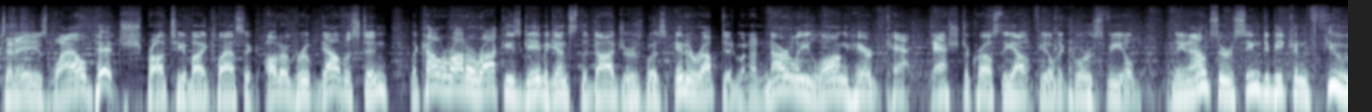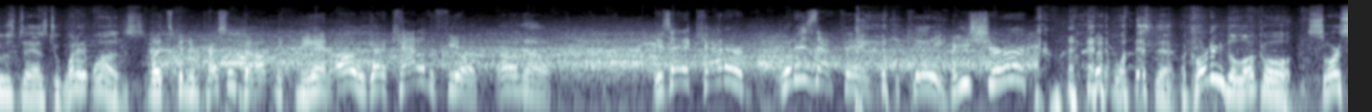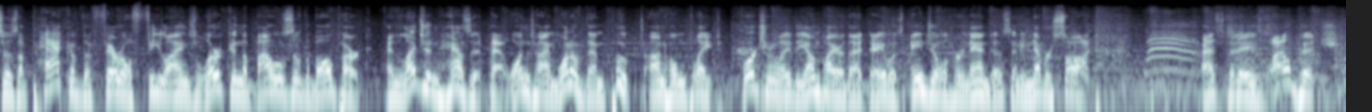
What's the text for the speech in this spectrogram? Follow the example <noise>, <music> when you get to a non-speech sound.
Today's Wild Pitch, brought to you by Classic Auto Group Galveston. The Colorado Rockies game against the Dodgers was interrupted when a gnarly, long haired cat dashed across the outfield at Coors Field, and the announcers seemed to be confused as to what it was. What's been impressive about McMahon, oh, we got a cat on the field. Oh no. Is that a cat or what is that thing? <laughs> It's a kitty. Are you sure? <laughs> what is that? According to local sources, a pack of the feral felines lurk in the bowels of the ballpark. And legend has it that one time one of them pooped on home plate. Fortunately, the umpire that day was Angel Hernandez, and he never saw it. That's today's Wild Pitch.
